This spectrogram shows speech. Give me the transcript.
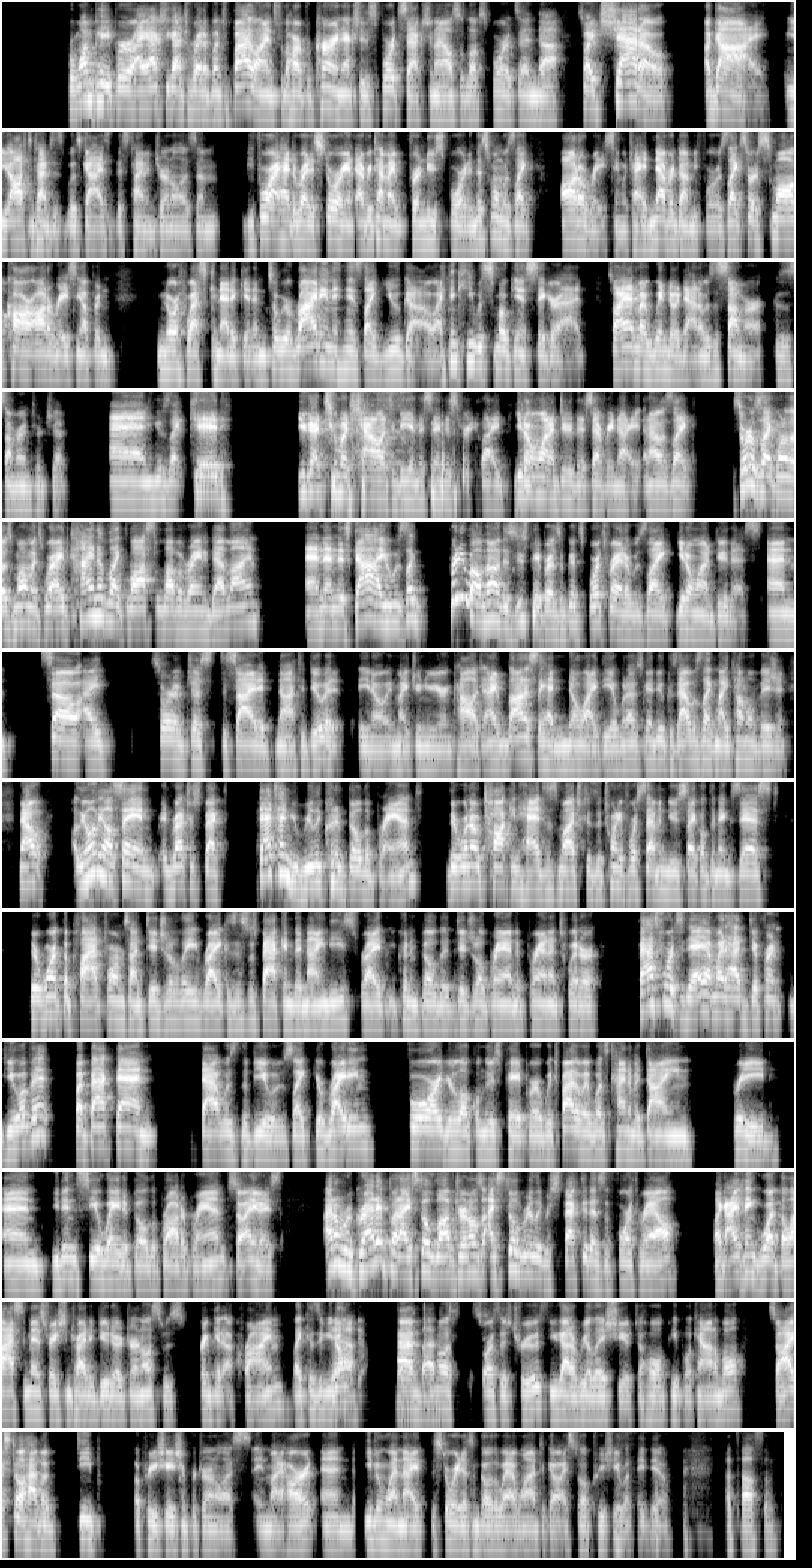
for one paper, I actually got to write a bunch of bylines for the Hartford Courant, actually the sports section. I also love sports. And uh, so I'd shadow a guy. You, Oftentimes it was guys at this time in journalism before I had to write a story, and every time I for a new sport, and this one was like auto racing, which I had never done before. It was like sort of small car auto racing up in Northwest Connecticut, and so we were riding in his like Yugo. I think he was smoking a cigarette, so I had my window down. It was a summer because it was a summer internship, and he was like, "Kid, you got too much talent to be in this industry. like, you don't want to do this every night." And I was like, sort of like one of those moments where I'd kind of like lost the love of writing a deadline. And then this guy who was like pretty well known, this newspaper as a good sports writer, was like, you don't want to do this. And so I sort of just decided not to do it, you know, in my junior year in college. And I honestly had no idea what I was going to do because that was like my tunnel vision. Now, the only thing I'll say in, in retrospect, that time you really couldn't build a brand. There were no talking heads as much because the 24 7 news cycle didn't exist. There weren't the platforms on digitally, right? Because this was back in the 90s, right? You couldn't build a digital brand, a brand on Twitter. Fast forward today, I might have had a different view of it. But back then, that was the view. It was like you're writing for your local newspaper, which by the way was kind of a dying breed. And you didn't see a way to build a broader brand. So, anyways, I don't regret it, but I still love journals. I still really respect it as the fourth rail. Like I think what the last administration tried to do to a journalist was bring it a crime. Like because if you yeah, don't have journalists source as truth, you got a real issue to hold people accountable. So I still have a deep appreciation for journalists in my heart, and even when I the story doesn't go the way I want it to go, I still appreciate what they do. That's awesome.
